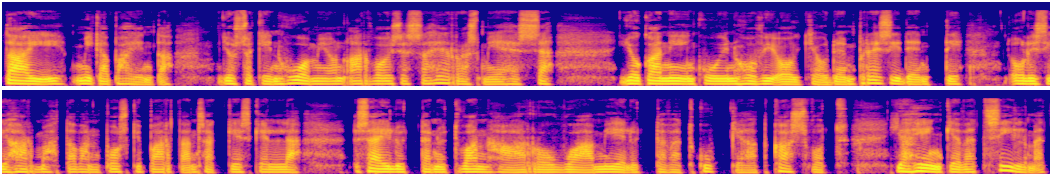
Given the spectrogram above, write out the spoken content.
Tai, mikä pahinta, jossakin huomion arvoisessa herrasmiehessä, joka niin kuin hovioikeuden presidentti olisi harmahtavan poskipartansa keskellä säilyttänyt vanhaa rouvaa miellyttävät kukkeat kasvot ja henkevät silmät,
